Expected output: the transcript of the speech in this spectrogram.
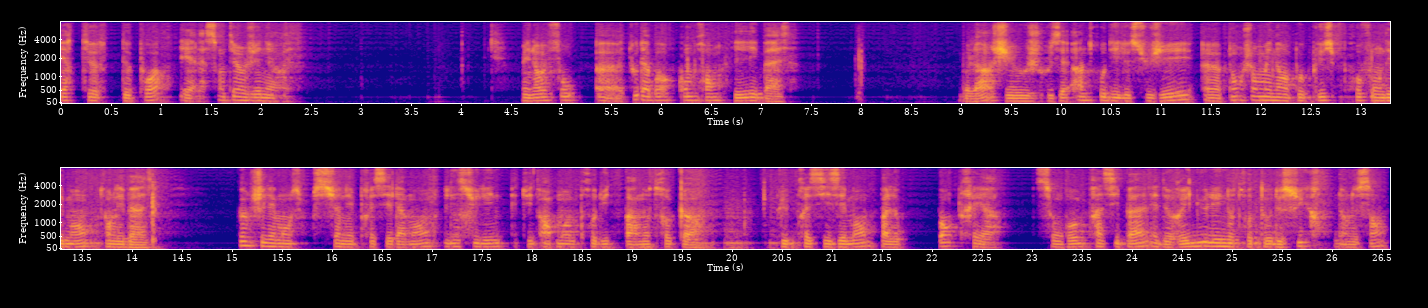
perte de poids et à la santé en général. Maintenant, il faut euh, tout d'abord comprendre les bases. Voilà, je, vous ai introduit le sujet. Euh, plongeons maintenant un peu plus profondément dans les bases. Comme je l'ai mentionné précédemment, l'insuline est une hormone produite par notre corps, plus précisément par le pancréas. Son rôle principal est de réguler notre taux de sucre dans le sang.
